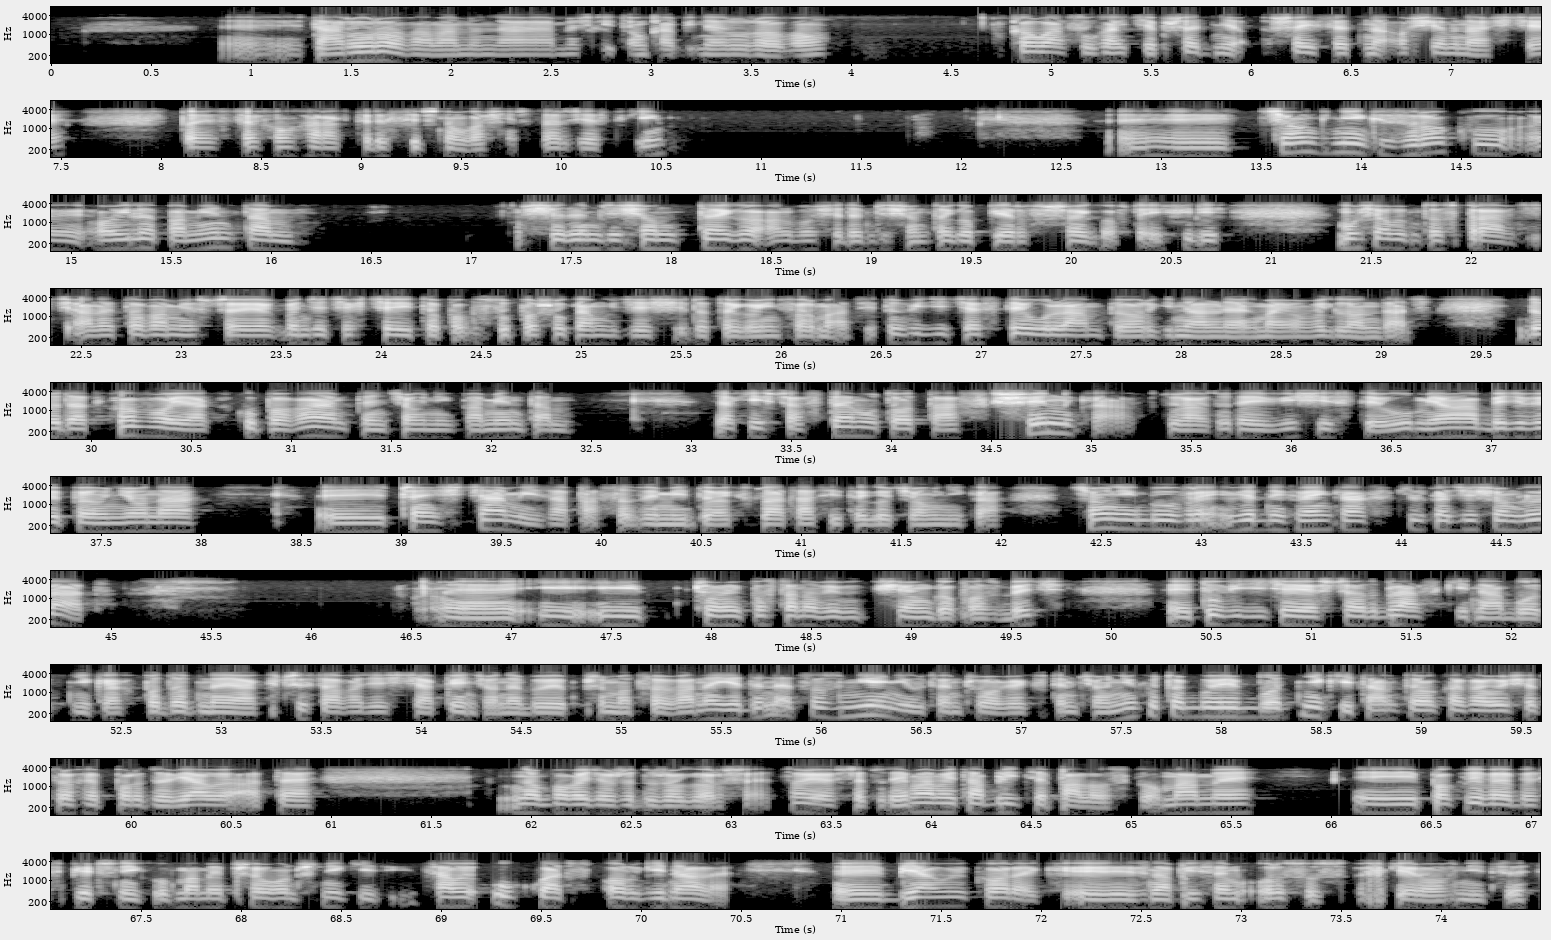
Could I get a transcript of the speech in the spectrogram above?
Y, ta rurowa, mamy na myśli tą kabinę rurową. Koła, słuchajcie, przednie 600 na 18 to jest cechą charakterystyczną właśnie 40. Y, ciągnik z roku, o ile pamiętam, 70 albo 71. W tej chwili musiałbym to sprawdzić, ale to Wam jeszcze, jak będziecie chcieli, to po prostu poszukam gdzieś do tego informacji. Tu widzicie z tyłu lampy oryginalne, jak mają wyglądać. Dodatkowo, jak kupowałem ten ciągnik, pamiętam jakiś czas temu, to ta skrzynka, która tutaj wisi z tyłu, miała być wypełniona y, częściami zapasowymi do eksploatacji tego ciągnika. Ciągnik był w, w jednych rękach kilkadziesiąt lat i, i człowiek postanowił się go pozbyć. E, tu widzicie jeszcze odblaski na błotnikach, podobne jak w 325, one były przymocowane. Jedyne co zmienił ten człowiek w tym ciągniku to były błotniki. Tamte okazały się trochę pordzewiałe, a te no powiedział, że dużo gorsze. Co jeszcze tutaj? Mamy tablicę palowską, mamy y, pokrywę bezpieczników, mamy przełączniki, cały układ w oryginale. Y, biały korek y, z napisem Ursus w kierownicy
